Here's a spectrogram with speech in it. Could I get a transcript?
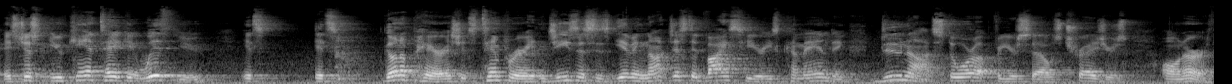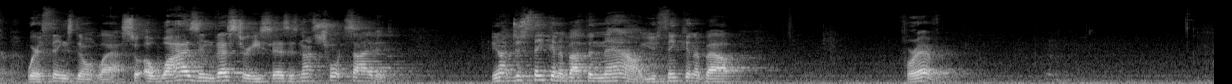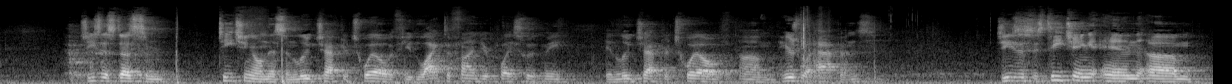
It's just, you can't take it with you. It's, it's going to perish. It's temporary. And Jesus is giving not just advice here, he's commanding do not store up for yourselves treasures on earth where things don't last. So, a wise investor, he says, is not short sighted. You're not just thinking about the now, you're thinking about forever. Jesus does some teaching on this in Luke chapter 12. If you'd like to find your place with me in Luke chapter 12, um, here's what happens Jesus is teaching, and um,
